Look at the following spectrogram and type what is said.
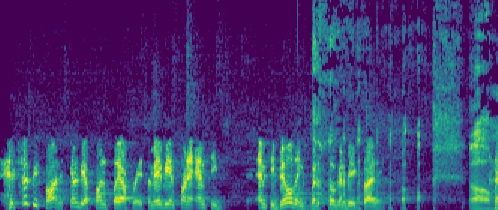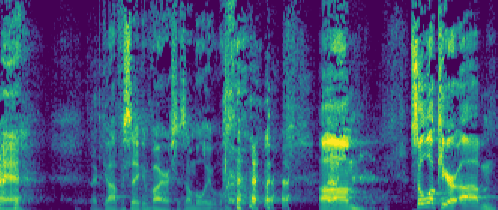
it should be fun. It's going to be a fun playoff race. It may be in front of empty empty buildings, but it's still going to be exciting. oh man, that godforsaken virus is unbelievable. um, so look here. Um,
